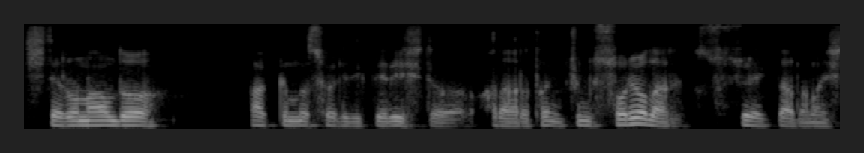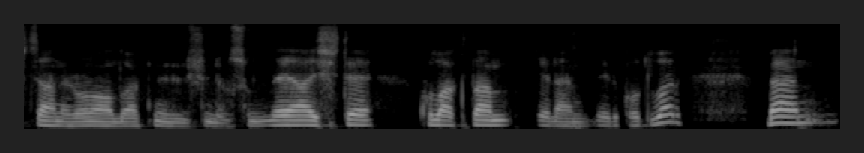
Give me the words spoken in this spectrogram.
işte Ronaldo hakkında söyledikleri işte o ara ara tanı. Çünkü soruyorlar sürekli adama işte hani Ronaldo hakkında ne düşünüyorsun? Veya işte kulaktan gelen dedikodular. Ben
